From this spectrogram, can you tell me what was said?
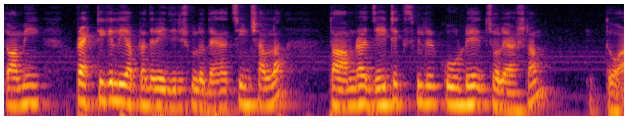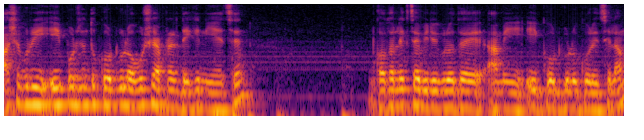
তো আমি প্র্যাকটিক্যালি আপনাদের এই জিনিসগুলো দেখাচ্ছি ইনশাল্লাহ তো আমরা যেই টেক্সট ফিল্ডের কোডে চলে আসলাম, তো আশা করি এই পর্যন্ত কোডগুলো অবশ্যই আপনারা দেখে নিয়েছেন। গত লেকচার ভিডিওগুলোতে আমি এই কোডগুলো করেছিলাম।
